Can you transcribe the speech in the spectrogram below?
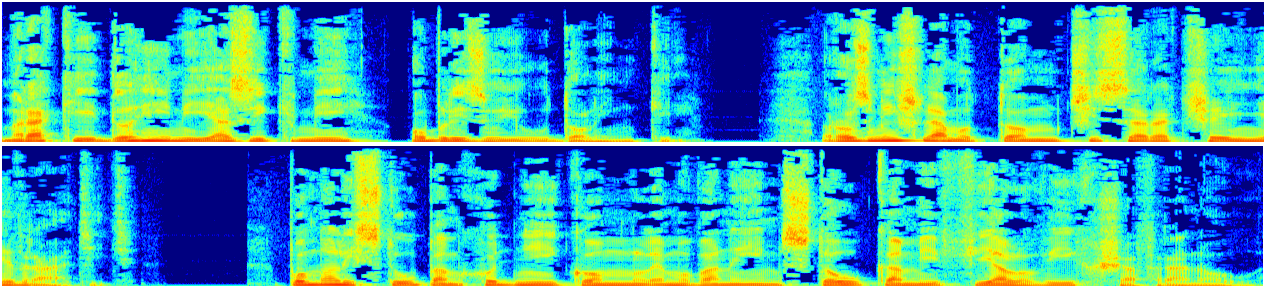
Mraky dlhými jazykmi oblizujú dolinky. Rozmýšľam o tom, či sa radšej nevrátiť – Pomaly stúpam chodníkom lemovaným stovkami fialových šafranov.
